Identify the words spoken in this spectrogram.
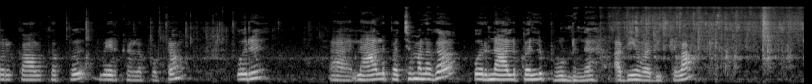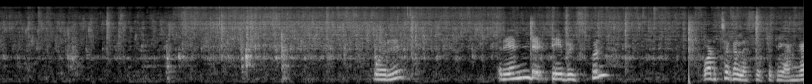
ஒரு கால் கப்பு வேர்க்கடலை போட்டோம். ஒரு நாலு பச்சை மிளகா ஒரு நாலு பல் பூண்டுங்க. அதையும் வதக்கலாம். ஒரு ரெண்டு டேபிள் ஸ்பூன் உடச்சக்கடலை சேர்த்துக்கலாங்க.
